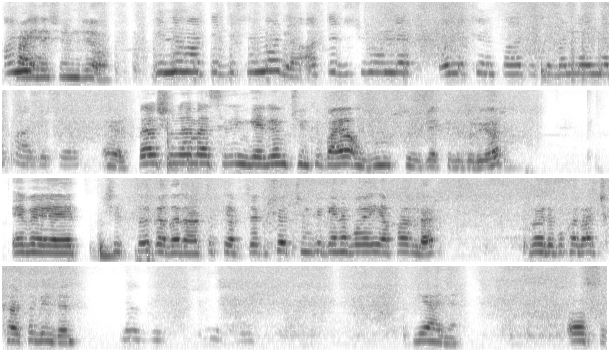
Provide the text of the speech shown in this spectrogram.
paylaşımcı ol. benim arkadaşım var ya arkadaşım onda onda seni paylaşıyor. Ben de onunla paylaşıyorum. Evet ben şunu hemen sileyim geliyorum çünkü bayağı uzun sürecek gibi duruyor. Evet çıktığı kadar artık yapacak bir şey yok çünkü gene boya yaparlar. Böyle bu kadar çıkartabildim. Ne Yani. Olsun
